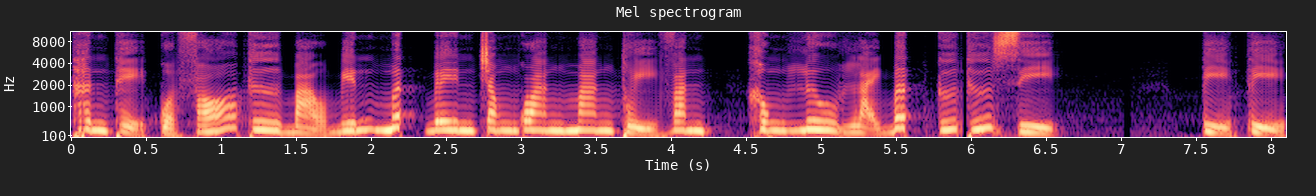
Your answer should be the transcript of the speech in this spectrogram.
Thân thể của Phó Thư Bảo biến mất bên trong quang mang thủy văn. Không lưu lại bất cứ thứ gì. Tỷ tỷ,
